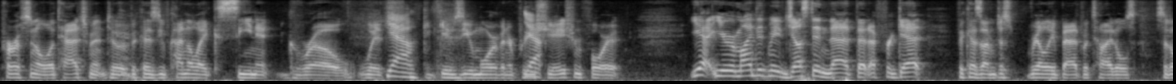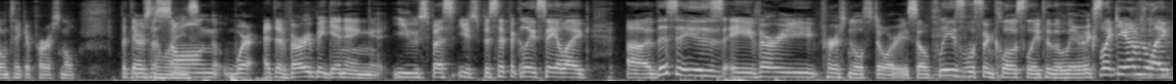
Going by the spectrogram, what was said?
personal attachment to it because you've kind of like seen it grow, which Yeah. gives you more of an appreciation for it. Yeah, you reminded me just in that that I forget because I'm just really bad with titles, so don't take it personal. But there's a No worries. song where at the very beginning you spec- you specifically say like uh, this is a very personal story, so please listen closely to the lyrics. Like you have to like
